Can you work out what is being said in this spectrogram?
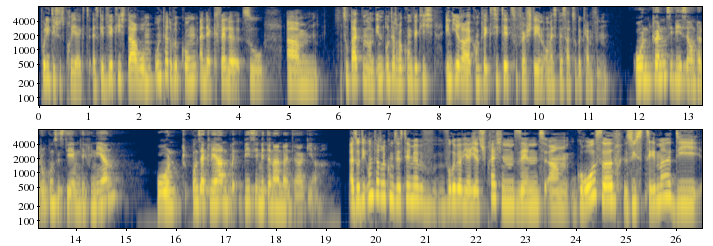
politisches Projekt. Es geht wirklich darum, Unterdrückung an der Quelle zu, ähm, zu packen und in Unterdrückung wirklich in ihrer Komplexität zu verstehen, um es besser zu bekämpfen. Und können Sie diese Unterdrückungssysteme definieren und uns erklären, wie sie miteinander interagieren? Also die Unterdrückungssysteme, worüber wir jetzt sprechen, sind ähm, große Systeme, die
